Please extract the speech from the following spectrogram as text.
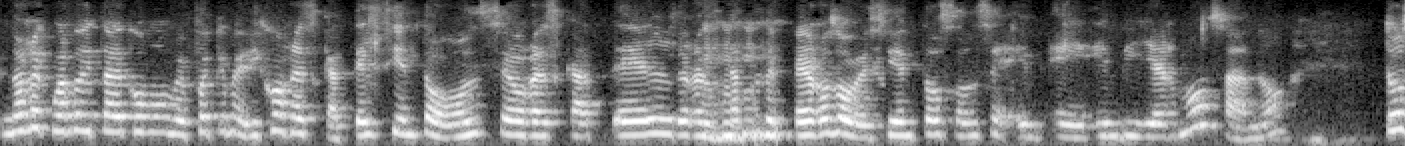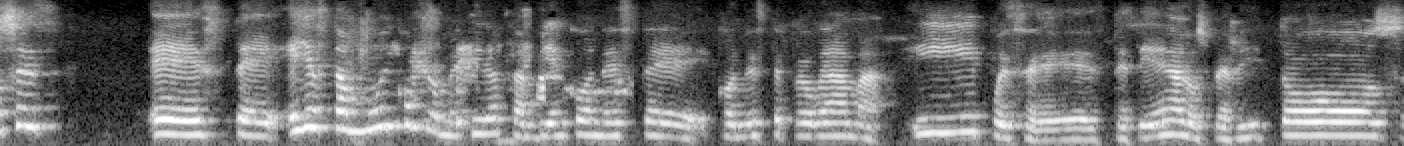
no recuerdo ahorita cómo me fue que me dijo rescaté el 111 o rescaté el rescate de perros 911 en, en, Villahermosa, ¿no? Entonces, este, ella está muy comprometida también con este, con este programa y pues este, tienen a los perritos,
